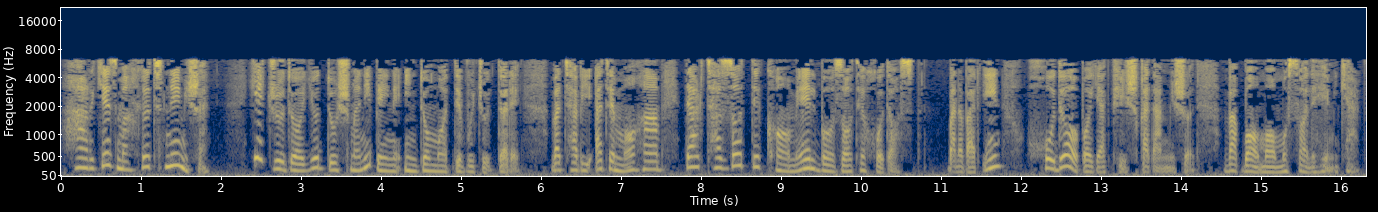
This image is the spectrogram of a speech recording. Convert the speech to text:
هرگز مخلوط نمیشن. یه جدایی و دشمنی بین این دو ماده وجود داره و طبیعت ما هم در تضاد کامل با ذات خداست. بنابراین خدا باید پیش قدم می‌شد و با ما مصالحه می‌کرد.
